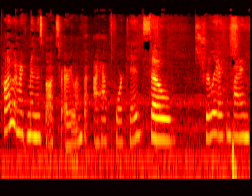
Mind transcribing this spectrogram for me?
probably wouldn't recommend this box for everyone, but I have four kids, so surely I can find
